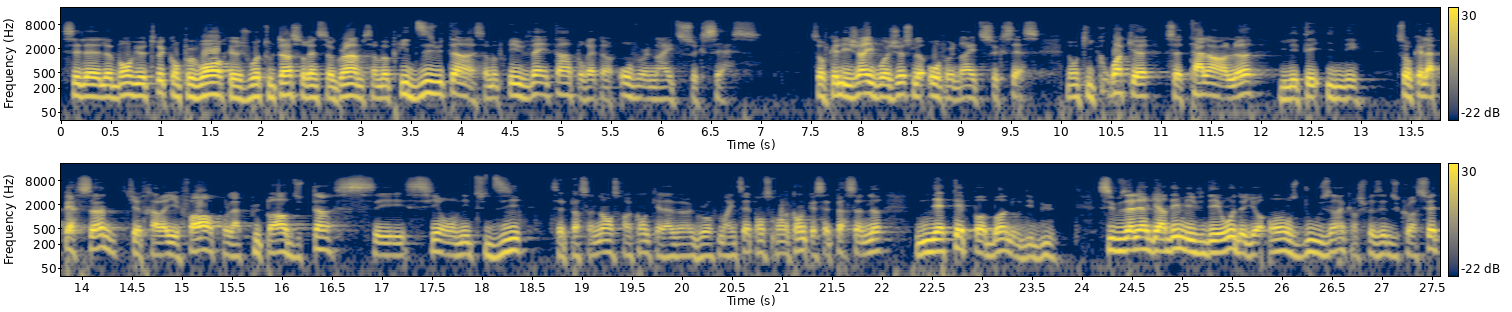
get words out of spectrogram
c'est le, bon vieux truc qu'on peut voir que je vois tout le temps sur Instagram. Ça m'a pris 18 ans, ça m'a pris 20 ans pour être un overnight success. Sauf que les gens, ils voient juste le overnight success. Donc, ils croient que ce talent-là, il était inné. Sauf que la personne qui a travaillé fort pour la plupart du temps, c'est si on étudie cette personne-là, on se rend compte qu'elle avait un growth mindset. On se rend compte que cette personne-là n'était pas bonne au début. Si vous allez regarder mes vidéos d'il y a 11, 12 ans quand je faisais du CrossFit,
